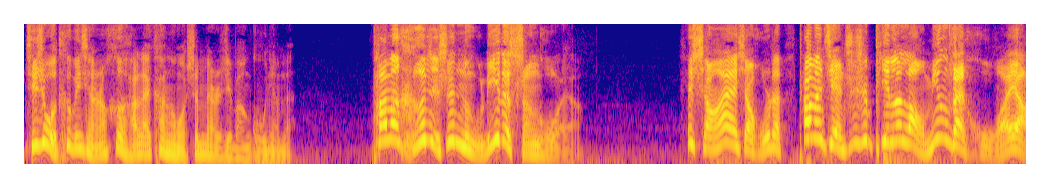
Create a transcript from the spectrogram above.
其实我特别想让贺涵来看看我身边的这帮姑娘们，她们何止是努力的生活呀，小爱、小胡的，她们简直是拼了老命在活呀！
